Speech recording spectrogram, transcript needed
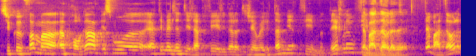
c'est que فما un programme اسمه اعتماد الانطلاق فيه الاداره التجاريه للتنميه فيه من الداخله وفيه تبع الدولة. تبع الدولة.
